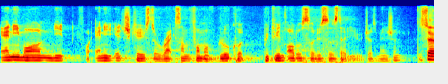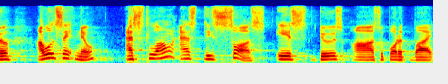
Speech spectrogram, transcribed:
any more need for any edge case to write some form of glue code between all those services that you just mentioned? So I will say no as long as the source is those are supported by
